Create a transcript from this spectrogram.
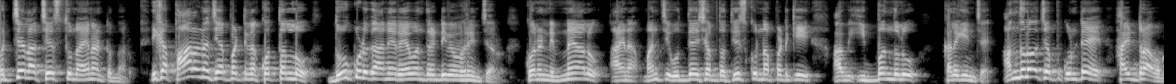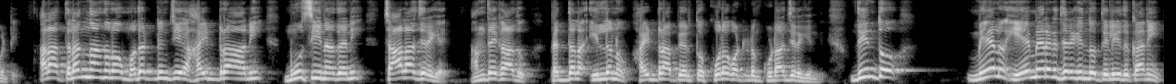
వచ్చేలా చేస్తున్నాయని అంటున్నారు. ఇక పాలన చేపట్టిన కొత్తల్లో దూకుడుగానే రేవంత్ రెడ్డి వ్యవహరించారు. కొన్ని నిర్ణయాలు ఆయన మంచి ఉద్దేశంతో తీసుకున్నప్పటికీ అవి ఇబ్బందులు కలిగించాయి. అందులో చెప్పుకుంటే హైడ్రా ఒకటి. అలా తెలంగాణలో మొదటి నుంచి హైడ్రా అని మూసీ నది అని చాలా జరిగాయి. అంతేకాదు పెద్దల ఇళ్ళను హైడ్రా పేరుతో కూలగొట్టడం కూడా జరిగింది. దీంతో మేలు ఏ మేరకు జరిగిందో తెలియదు కానీ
